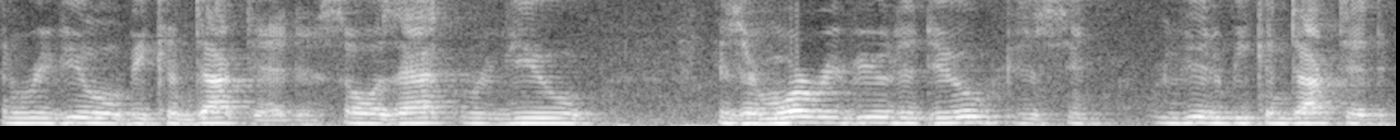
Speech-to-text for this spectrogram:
and review will be conducted. So is that review, is there more review to do? Is it review to be conducted,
